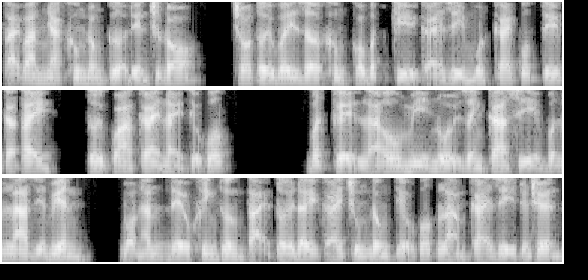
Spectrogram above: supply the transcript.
Tại ban nhạc không đóng cửa đến trước đó cho tới bây giờ không có bất kỳ cái gì một cái quốc tế ca tay tới qua cái này tiểu quốc. Bất kể là âu mỹ nổi danh ca sĩ vẫn là diễn viên bọn hắn đều khinh thường tại tới đây cái trung đông tiểu quốc làm cái gì tuyên truyền.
